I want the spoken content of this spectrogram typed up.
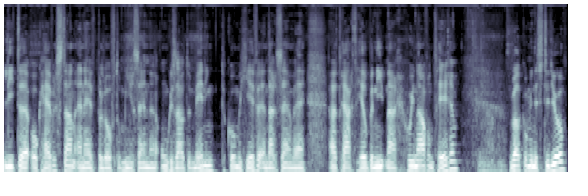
Liet eh, ook hij verstaan en hij heeft beloofd om hier zijn eh, ongezouten mening te komen geven. En daar zijn wij uiteraard heel benieuwd naar. Goedenavond, heren. Welkom in de studio.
